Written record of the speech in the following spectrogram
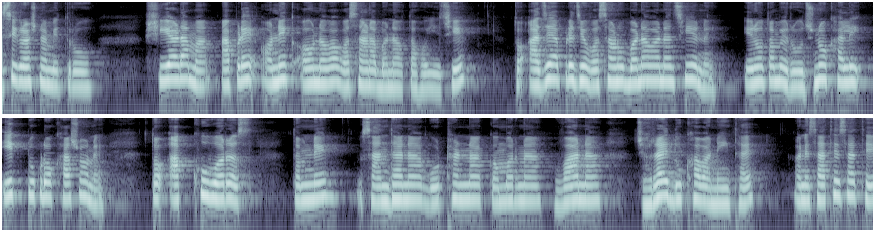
શ્રી કૃષ્ણ મિત્રો. શિયાળામાં આપણે અનેક અવનવા વસાણા બનાવતા હોઈએ છીએ. તો આજે આપણે જે વસાણું બનાવવાના છીએ ને, એનો તમે રોજનો ખાલી એક ટુકડો ખાશો ને, તો આખું વરસ તમને સાંધાના, ગોઠણના, કમરના, વાના જરાય દુખાવા નહીં થાય. અને સાથે સાથે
